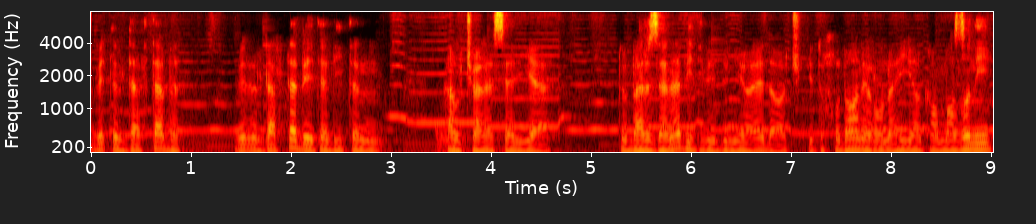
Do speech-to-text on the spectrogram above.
وید الدفته بد وید الدفته بیت دیتن او چاره سریه تو برزنه بید به دنیا دا چونکه تو خدا رونهیه که مزنی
